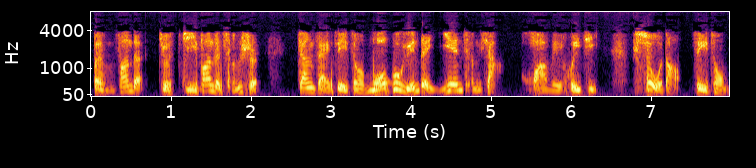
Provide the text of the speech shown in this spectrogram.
本方的就己方的城市将在这种蘑菇云的烟尘下化为灰烬，受到这种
